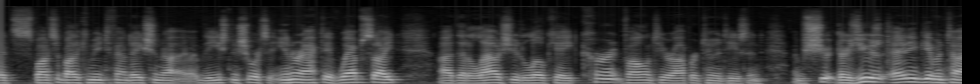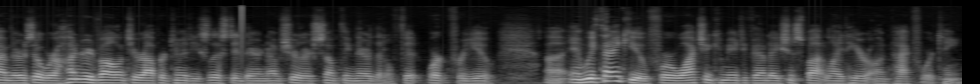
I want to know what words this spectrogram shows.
it's sponsored by the Community Foundation uh, of the Eastern Shore. It's an interactive website uh, that allows you to locate current volunteer opportunities. And I'm sure there's usually, any given time there's over 100 volunteer opportunities listed there, and I'm sure there's something there that'll fit work for you. Uh, and we thank you for watching Community Foundation Spotlight here on PAC 14.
